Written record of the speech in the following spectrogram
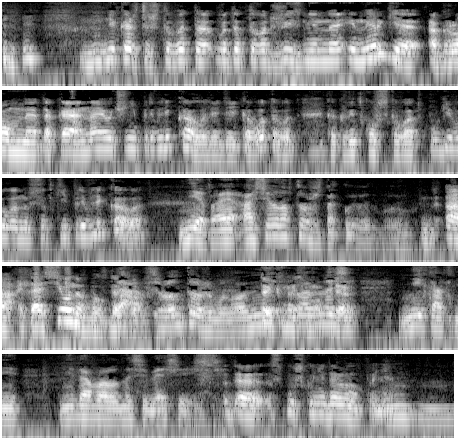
ну, мне кажется, что в это, вот эта вот жизненная энергия огромная такая, она и очень и привлекала людей. Кого-то вот, как Витковского отпугивала, но все-таки и привлекала. Нет, а Осенов тоже такой вот был. А, это Осенов был такой? Да, он тоже был. Он, не, он на, да. никак не, не давал на себя сесть. Да, спуску не давал, понятно. Угу.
